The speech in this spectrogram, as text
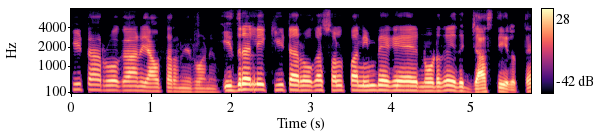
ಕೀಟ ರೋಗ ಯಾವ ತರ ನಿರ್ವಹಣೆ? ಇದರಲ್ಲಿ ಕೀಟ ರೋಗ ಸ್ವಲ್ಪ ನಿಂಬೆಗೆ ನೋಡಿದ್ರೆ ಇದಕ್ ಜಾಸ್ತಿ ಇರುತ್ತೆ.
